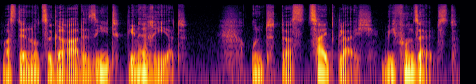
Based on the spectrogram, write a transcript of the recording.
was der Nutzer gerade sieht, generiert. Und das zeitgleich, wie von selbst.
